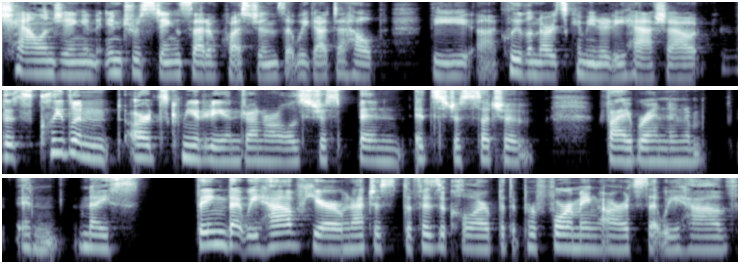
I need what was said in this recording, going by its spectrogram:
challenging and interesting set of questions that we got to help the uh, Cleveland arts community hash out. This Cleveland arts community in general has just been, it's just such a vibrant and, and nice thing that we have here, not just the physical art, but the performing arts that we have.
